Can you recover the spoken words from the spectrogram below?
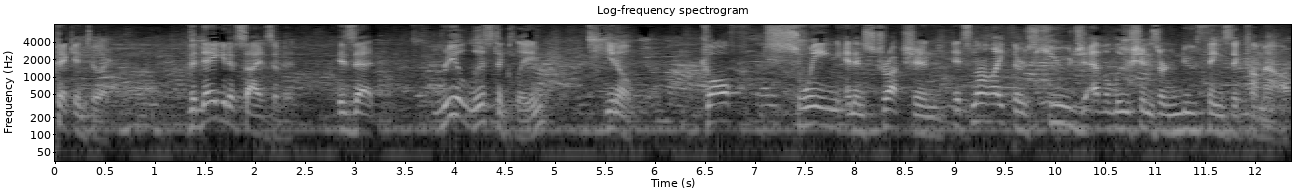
pick into it. The negative sides of it is that realistically, you know, golf swing and instruction, it's not like there's huge evolutions or new things that come out.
